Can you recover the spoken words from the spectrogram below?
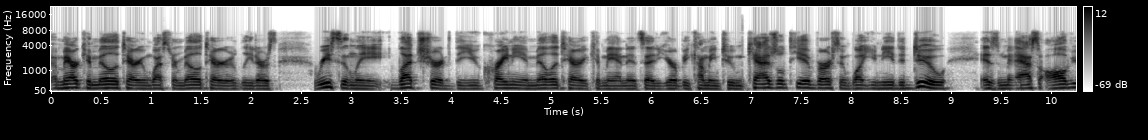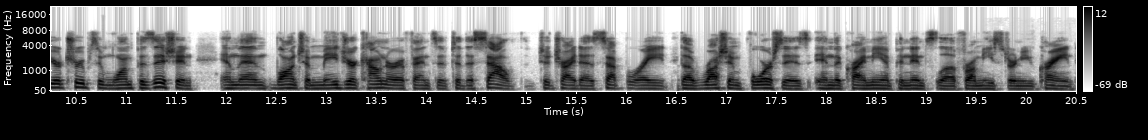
American military and Western military leaders recently lectured the Ukrainian military command and said, You're becoming too casualty averse. And what you need to do is mass all of your troops in one position and then launch a major counteroffensive to the south to try to separate the Russian forces in the Crimean Peninsula from eastern Ukraine.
